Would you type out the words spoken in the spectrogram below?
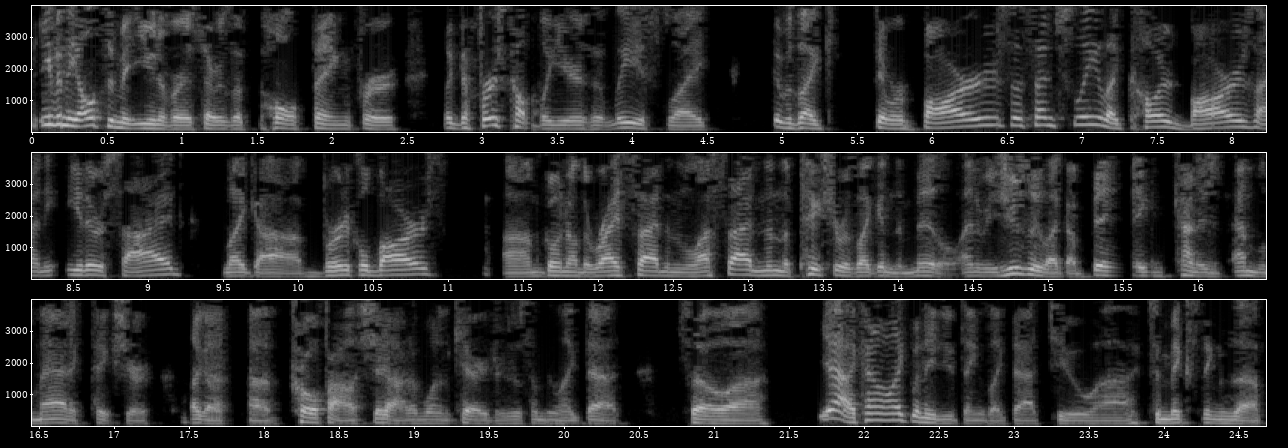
Even the Ultimate Universe, there was a whole thing for like the first couple of years at least. Like it was like there were bars essentially, like colored bars on either side, like uh vertical bars, um going on the right side and the left side, and then the picture was like in the middle, and it was usually like a big kind of just emblematic picture, like a, a profile shot of one of the characters or something like that. So uh Yeah, I kind of like when they do things like that to uh to mix things up.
